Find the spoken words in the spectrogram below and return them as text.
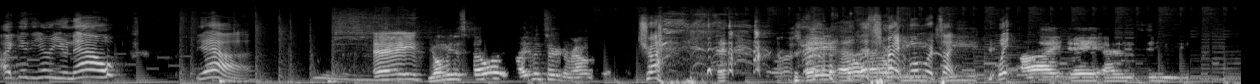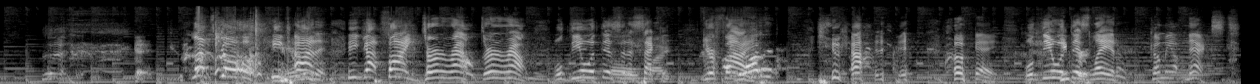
I can hear you now. Yeah. A. You want me to spell it? I haven't turned around yet. Try. A L Let's try it one more E time. G Wait. I A N C. Let's go. He got it. He got fine. Turn around. Turn around. We'll deal with this in Oh a my second. You're Got fine. it? You got it. Okay. We'll deal with this later. Coming up next,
